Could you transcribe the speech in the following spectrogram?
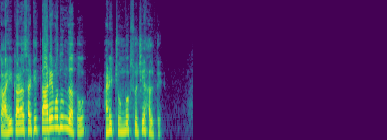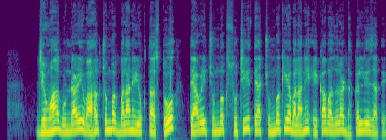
काही काळासाठी तारेमधून जातो आणि चुंबक सूची हलते. जेव्हा गुंडाळी वाहक चुंबक बलाने युक्त असतो त्यावेळी चुंबक सूची त्या चुंबकीय बलाने एका बाजूला ढकलली जाते.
